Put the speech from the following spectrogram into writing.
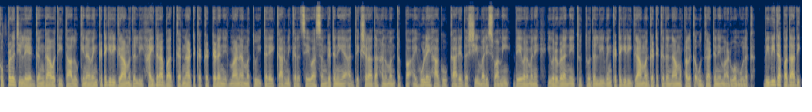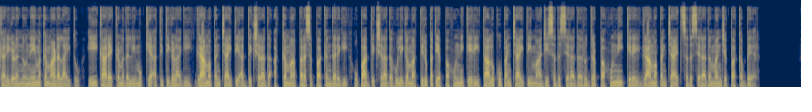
ಕೊಪ್ಪಳ ಜಿಲ್ಲೆಯ ಗಂಗಾವತಿ ತಾಲೂಕಿನ ವೆಂಕಟಗಿರಿ ಗ್ರಾಮದಲ್ಲಿ ಹೈದರಾಬಾದ್, ಕರ್ನಾಟಕ ಕಟ್ಟಡ ನಿರ್ಮಾಣ ಮತ್ತು ಇತರೆ ಕಾರ್ಮಿಕರ ಸೇವಾ ಸಂಘಟನೆಯ ಅಧ್ಯಕ್ಷರಾದ ಹನುಮಂತಪ್ಪ ಐಹುಳೆ ಹಾಗೂ ಕಾರ್ಯದರ್ಶಿ ಮರಿಸ್ವಾಮಿ ದೇವರಮನೆ ಇವರುಗಳ ನೇತೃತ್ವದಲ್ಲಿ ವೆಂಕಟಗಿರಿ ಗ್ರಾಮ ಘಟಕದ ನಾಮಫಲಕ ಉದ್ಘಾಟನೆ ಮಾಡುವ ಮೂಲಕ ವಿವಿಧ ಪದಾಧಿಕಾರಿಗಳನ್ನು ನೇಮಕ ಮಾಡಲಾಯಿತು. ಈ ಕಾರ್ಯಕ್ರಮದಲ್ಲಿ ಮುಖ್ಯ ಅತಿಥಿಗಳಾಗಿ ಗ್ರಾಮ ಪಂಚಾಯಿತಿ ಅಧ್ಯಕ್ಷರಾದ ಅಕ್ಕಮ್ಮ, ಪರಸಪ್ಪ ಕಂದರಗಿ, ಉಪಾಧ್ಯಕ್ಷರಾದ ಹುಲಿಗಮ್ಮ, ತಿರುಪತಿಯಪ್ಪ ಹುಣ್ಣಿಕೇರಿ, ತಾಲೂಕು ಪಂಚಾಯಿತಿ ಮಾಜಿ ಸದಸ್ಯರಾದ ರುದ್ರಪ್ಪ ಹುಣ್ಣಿಕೆರೆ, ಗ್ರಾಮ ಪಂಚಾಯತ್ ಸದಸ್ಯರಾದ ಮಂಜಪ್ಪ ಕಬ್ಬೇರ್.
